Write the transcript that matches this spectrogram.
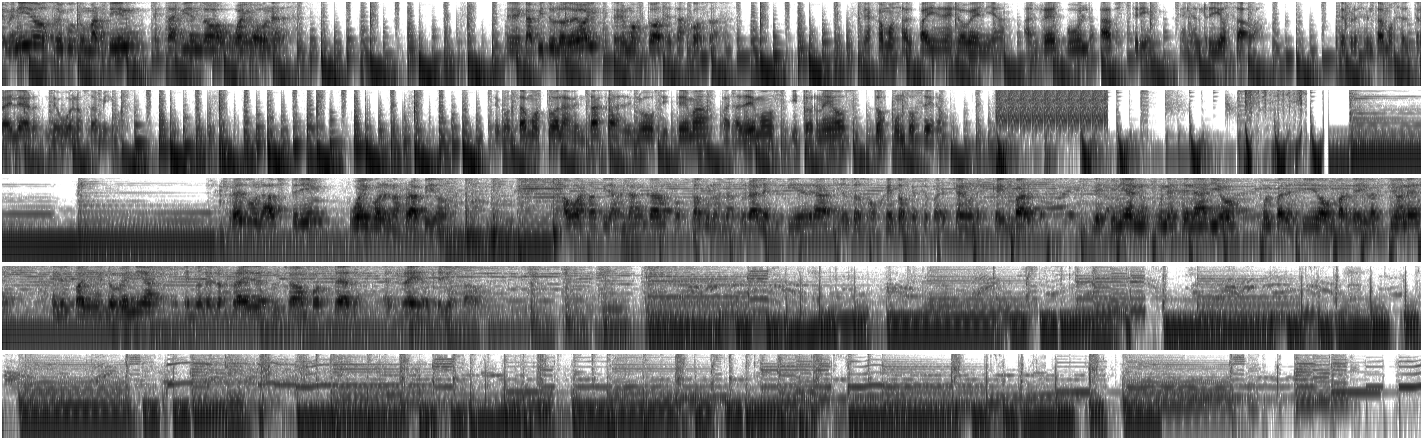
Bienvenidos, soy Kutu Martín, estás viendo Wave Owners. En el capítulo de hoy tenemos todas estas cosas. Viajamos al país de Eslovenia, al Red Bull Upstream, en el río Sava. Te presentamos el tráiler de Buenos Amigos. Te contamos todas las ventajas del nuevo sistema para demos y torneos 2.0. Red Bull Upstream, wakeboard en los rápidos. Aguas rápidas blancas, obstáculos naturales de piedra y otros objetos que se parecían a un skatepark definían un escenario muy parecido a un parque de diversiones en el país de Eslovenia, en donde los riders luchaban por ser el rey del río Sava.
